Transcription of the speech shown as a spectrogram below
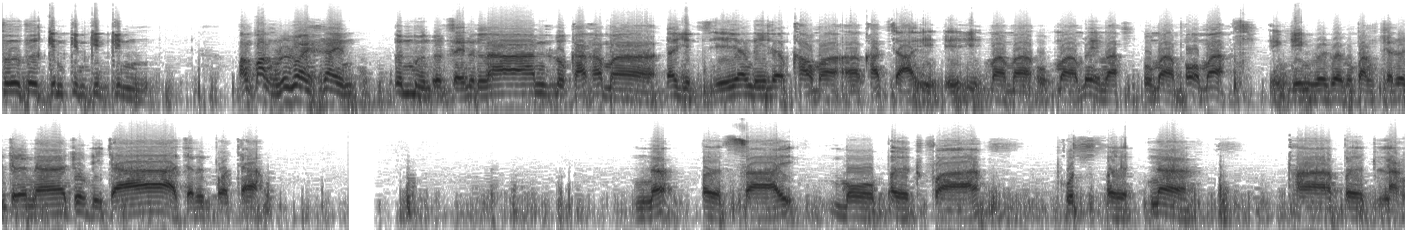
ซื้อซื้อกินกินกินกินปังปังรวยๆได้ เงินหมื่นเงินแสนเงินล้าน ลูกค้าเข้ามาได้ยินเสียงนี้แล้วเข้ามาอาคัดใจาอีอีอีมามาอุมาไม่มาอุมาพ่อมาเก่งเก่งรวยรวยปังเจริญเจริญนะโชคดีจ้าเจริญปอดจ้านะเปิดซ้าย โมเปิดฝา พุทธเปิดหน้า ทาเปิดหลัง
